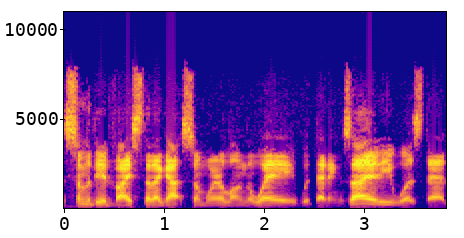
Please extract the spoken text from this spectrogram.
some of the advice that I got somewhere along the way with that anxiety was that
